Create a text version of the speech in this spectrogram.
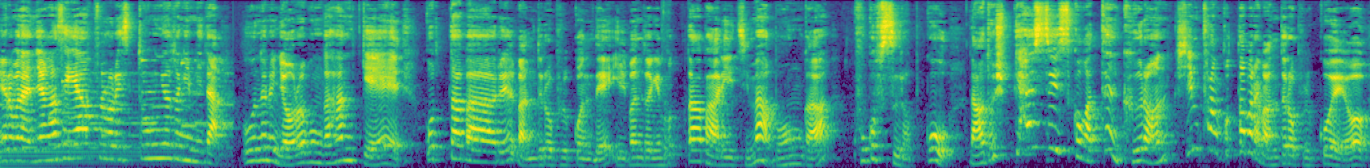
여러분 안녕하세요. 플로리스트 홍효정입니다. 오늘은 여러분과 함께 꽃다발을 만들어 볼 건데 일반적인 꽃다발이지만 뭔가 고급스럽고 나도 쉽게 할 수 있을 것 같은 그런 심플한 꽃다발을 만들어 볼 거예요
